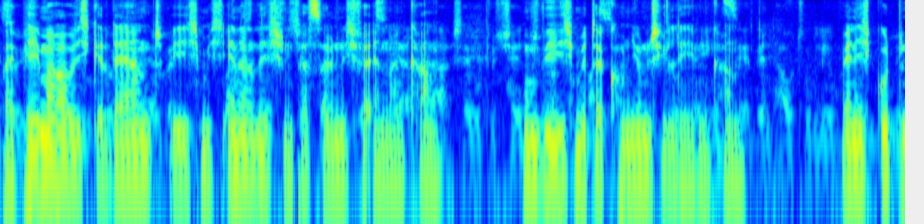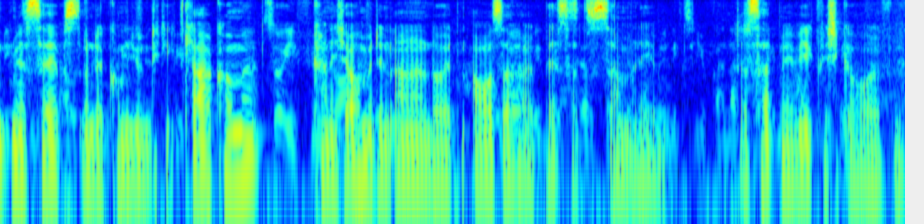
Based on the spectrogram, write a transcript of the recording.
Bei Pema habe ich gelernt, wie ich mich innerlich und persönlich verändern kann und wie ich mit der Community leben kann. Wenn ich gut mit mir selbst und der Community klarkomme, kann ich auch mit den anderen Leuten außerhalb besser zusammenleben. Das hat mir wirklich geholfen.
